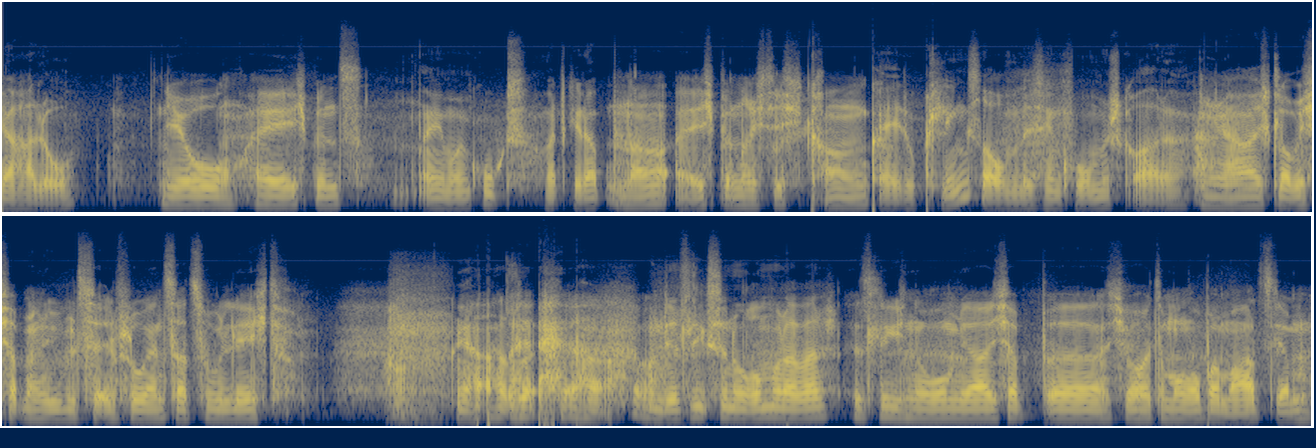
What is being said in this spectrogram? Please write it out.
Ja, hallo. Jo, hey, ich bin's. Ey, moin Krux, was geht ab? Na, ey, ich bin richtig krank. Ey, du klingst auch ein bisschen komisch gerade. Ja, ich glaube, ich habe mir eine übelste Influenza zugelegt. Ja, also, ja, und jetzt liegst du nur rum oder was? jetzt liege ich nur rum. Ja, ich habe, äh, ich war heute Morgen auch beim Arzt. Die haben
